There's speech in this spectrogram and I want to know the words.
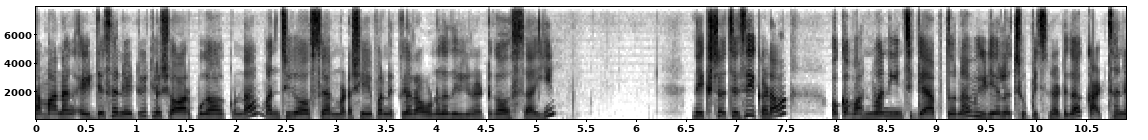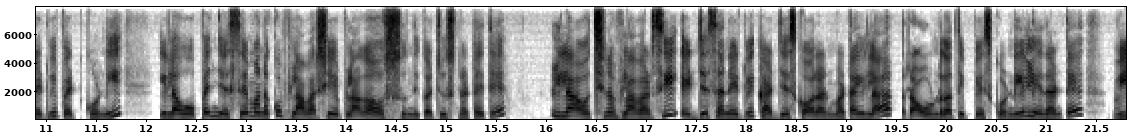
సమానంగా ఎడ్జెస్ అనేటివి ఇట్లా షార్ప్గా కాకుండా మంచిగా వస్తాయి అనమాట షేప్ అనేది ఇట్లా రౌండ్గా తిరిగినట్టుగా వస్తాయి. నెక్స్ట్ వచ్చేసి ఇక్కడ ఒక వన్ వన్ ఇంచ్ గ్యాప్తోన వీడియోలో చూపించినట్టుగా కట్స్ అనేటివి పెట్టుకోండి. ఇలా ఓపెన్ చేస్తే మనకు ఫ్లవర్ షేప్ లాగా వస్తుంది ఇక్కడ చూసినట్టయితే. ఇలా వచ్చిన ఫ్లవర్స్ ఎడ్జెస్ అనేటివి కట్ చేసుకోవాలన్నమాట. ఇలా రౌండ్గా తిప్పేసుకోండి. లేదంటే వీ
